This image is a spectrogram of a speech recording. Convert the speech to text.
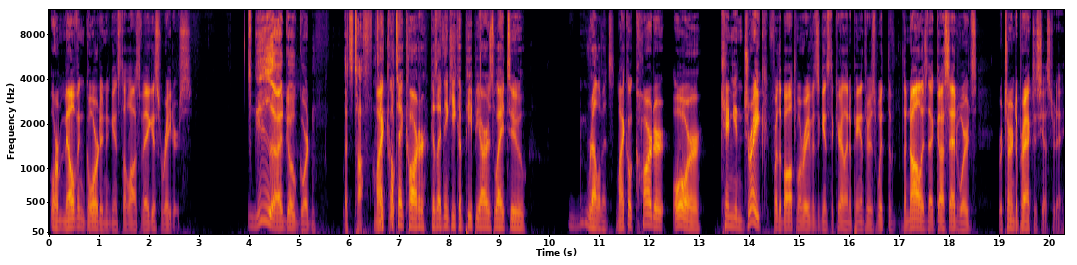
or Melvin Gordon against the Las Vegas Raiders. Yeah, I'd go Gordon. That's tough. I'll take- Michael I'll take Carter because I think he could PPR his way to relevance. Michael Carter or Kenyan Drake for the Baltimore Ravens against the Carolina Panthers with the the knowledge that Gus Edwards returned to practice yesterday.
